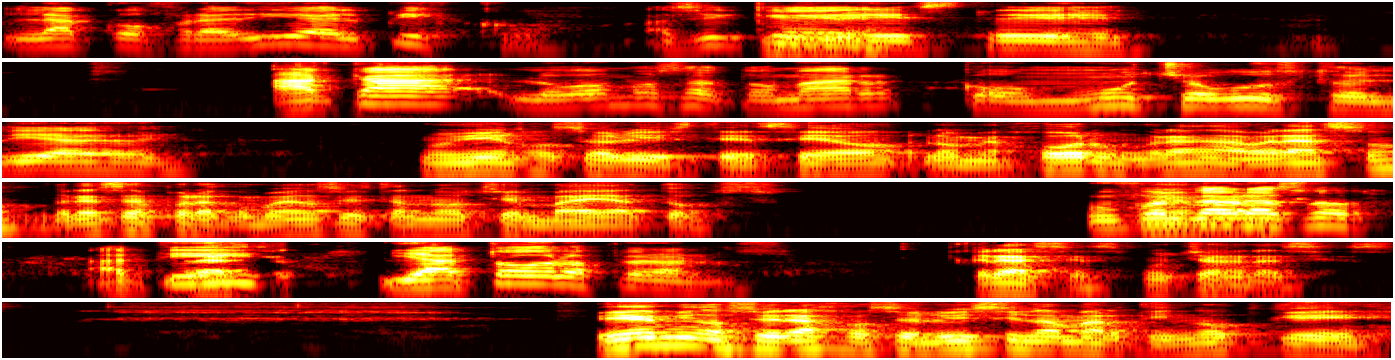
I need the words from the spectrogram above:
la cofradía del pisco. Así que este, acá lo vamos a tomar con mucho gusto el día de hoy. Muy bien, José Luis, te deseo lo mejor, un gran abrazo. Gracias por acompañarnos esta noche en Vaya Talks. Un fuerte abrazo a ti y a todos los peruanos. Gracias, muchas gracias. Bien, amigos, será José Luis Sila Martinot, que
